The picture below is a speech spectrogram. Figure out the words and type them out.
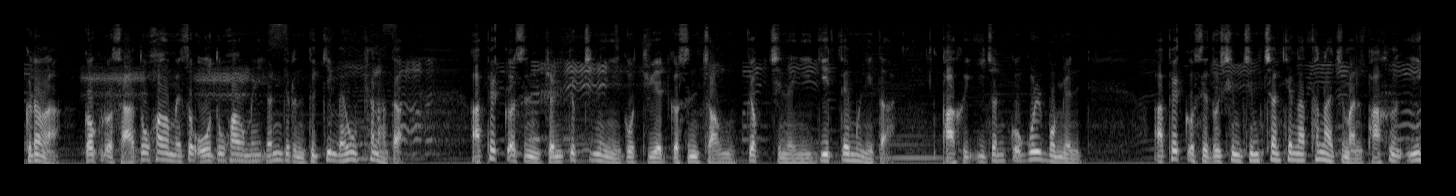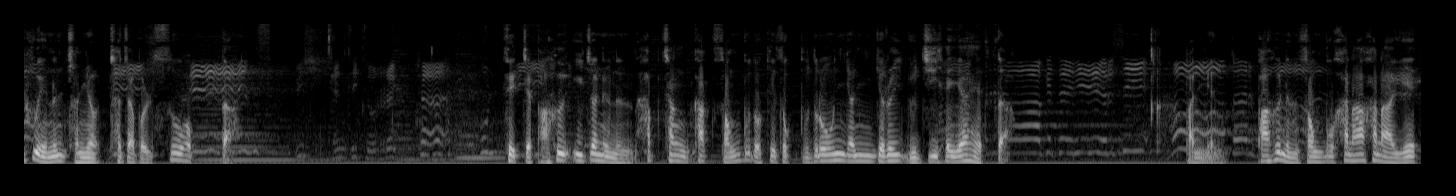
그러나 거꾸로 4도 화음에서 5도 화음의 연결은 듣기 매우 편하다. 앞에 것은 변격 진행이고 뒤에 것은 정격 진행이기 때문이다. 바흐 이전 곡을 보면 앞에 것에도 심심치 않게 나타나지만 바흐 이후에는 전혀 찾아볼 수 없다. 셋째, 바흐 이전에는 합창 각 성부도 계속 부드러운 연결을 유지해야 했다. 반면 바흐는 성부 하나하나의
